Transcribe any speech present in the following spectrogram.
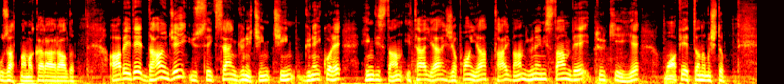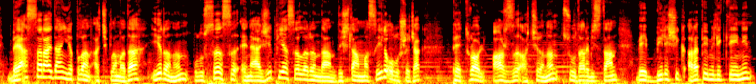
uzatmama kararı aldı. ABD daha önce 180 gün için Çin, Güney Kore, Hindistan, İtalya, Japonya, Tayvan, Yunanistan ve Türkiye'ye muafiyet tanımıştı. Beyaz Saray'dan yapılan açıklamada İran'ın uluslararası enerji piyasalarından dışlanmasıyla oluşacak petrol arzı açığının Suudi Arabistan ve Birleşik Arap Emirlikleri'nin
